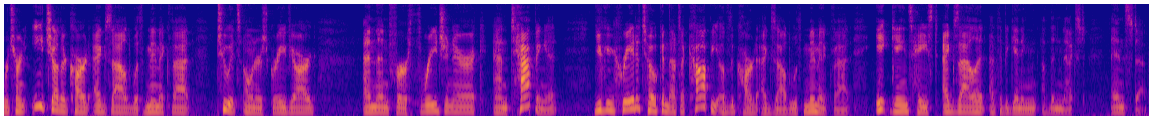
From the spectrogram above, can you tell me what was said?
return each other card exiled with Mimic Vat to its owner's graveyard. And then for three generic and tapping it, you can create a token that's a copy of the card exiled with Mimic Vat. It gains haste, exile it at the beginning of the next end step.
